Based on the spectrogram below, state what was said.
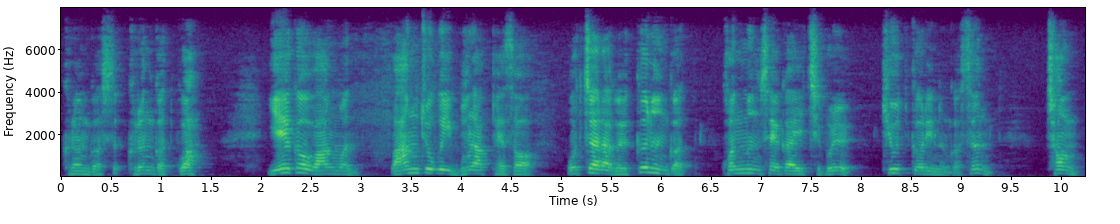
그런 것 그런 것과 예거 왕문 왕족의 문 앞에서 옷자락을 끄는 것, 권문세가의 집을 기웃거리는 것은 정,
